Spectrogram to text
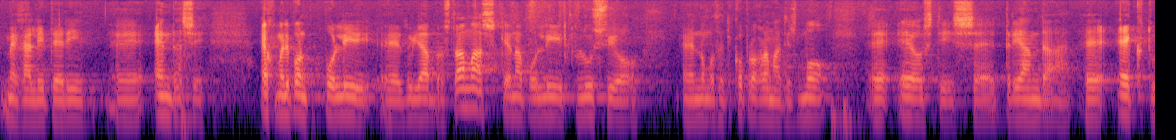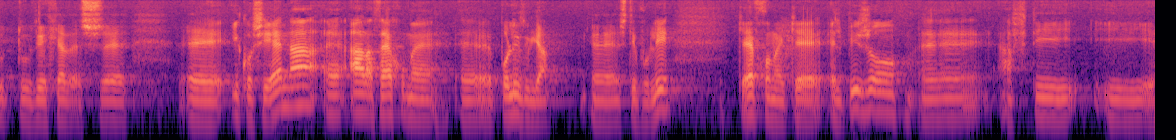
μεγαλύτερη ε, ένταση. Έχουμε λοιπόν πολλή δουλειά μπροστά μας και ένα πολύ πλούσιο νομοθετικό προγραμματισμό έως τις 36 του 2020. 21, ε, άρα θα έχουμε ε, πολλή δουλειά ε, στη Βουλή και εύχομαι και ελπίζω αυτή η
